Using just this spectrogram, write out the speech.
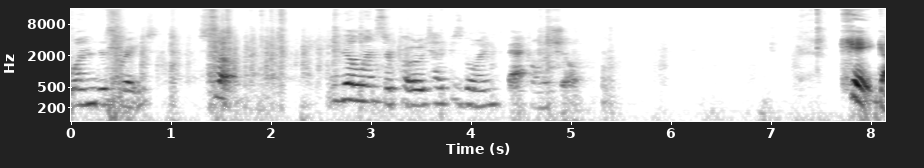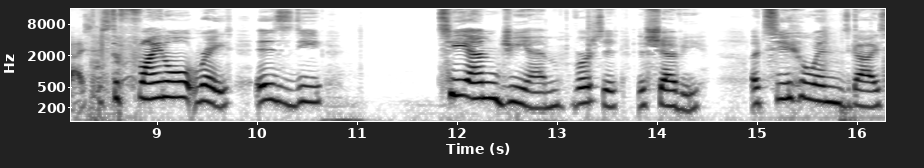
won this race. So, the Lancer prototype is going back on the shelf. Okay, guys, it's the final race. It is the TMGM versus the Chevy. Let's see who wins, guys.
